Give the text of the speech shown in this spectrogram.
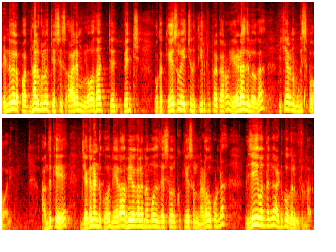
రెండు వేల పద్నాలుగులో జస్టిస్ ఆర్ఎం లోధా బెంచ్ ఒక కేసులో ఇచ్చిన తీర్పు ప్రకారం ఏడాదిలోగా విచారణ ముగిసిపోవాలి. అందుకే జగనండుకో నేరాభియోగాల నమోదు దశ వరకు కేసులు నడవకుండా విజయవంతంగా అడ్డుకోగలుగుతున్నారు.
